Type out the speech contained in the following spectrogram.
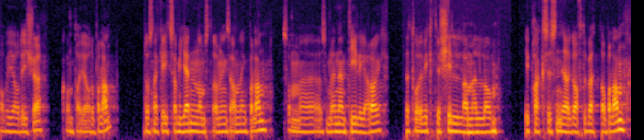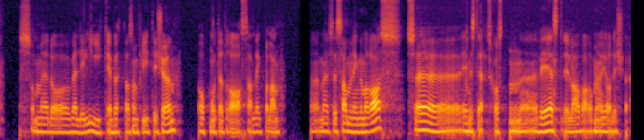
av å gjøre det i sjø kontra å gjøre det på land. Da snakker jeg ikke om gjennomstrømningsanlegg på land, som, som ble nevnt tidligere i dag. Jeg tror det er viktig å skille mellom i praksis nedgravde bøtter på land, som er da veldig like ei bøtte som flyter i sjøen, opp mot et rasanlegg på land. Eh, Men hvis jeg sammenligner med ras, så er investeringskosten eh, vesentlig lavere med å gjøre det i sjø.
